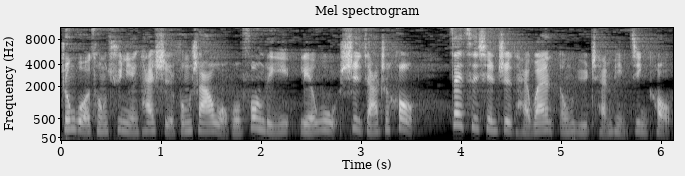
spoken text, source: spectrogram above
中国从去年开始封杀我国凤梨、莲雾、释迦之后，再次限制台湾农渔产品进口。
